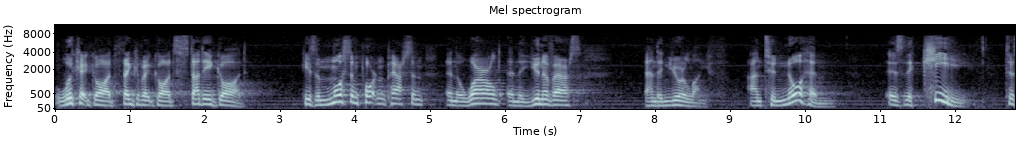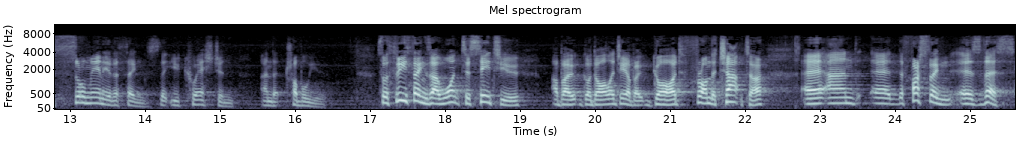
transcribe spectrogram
look at God, think about God, study God. He's the most important person in the world, in the universe, and in your life. And to know Him is the key to so many of the things that you question and that trouble you. So, three things I want to say to you about Godology, about God, from the chapter. Uh, and uh, the first thing is this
